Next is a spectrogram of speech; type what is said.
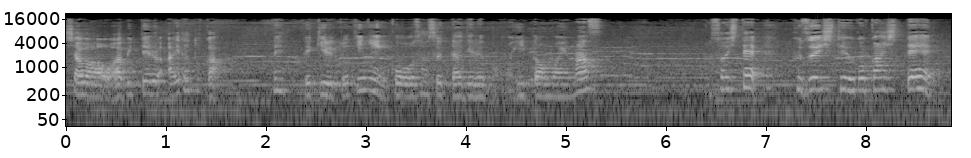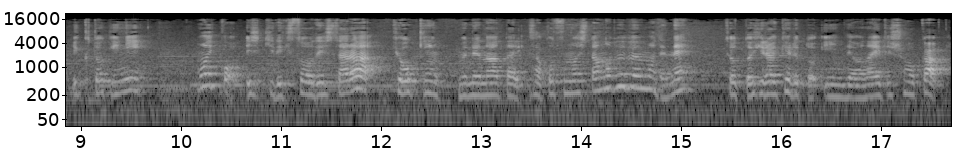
シャワーを浴びてる間とかね、できる時にこうさすってあげるのもいいと思います。そして付随して動かしていく時にもう一個意識できそうでしたら胸筋胸の辺り鎖骨の下の部分までねちょっと開けるといいんではないでしょうか。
